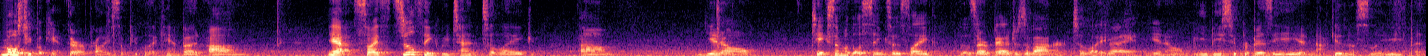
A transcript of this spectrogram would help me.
most people can't. There are probably some people that can't, but um, yeah, so I still think we tend to like, um, you know, take some of those things as like those are badges of honor to like, Right. you know, be be super busy and not get enough sleep and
